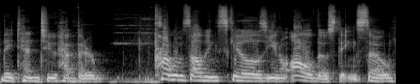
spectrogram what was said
they tend to have better problem solving skills you know all of those things so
